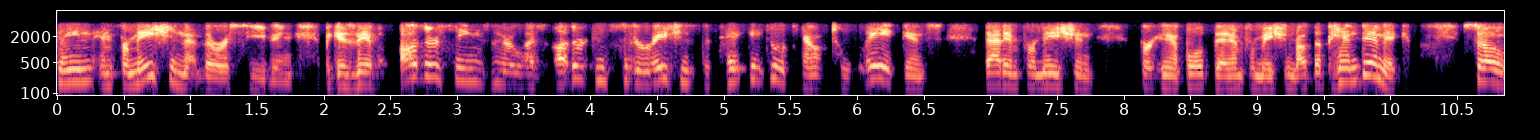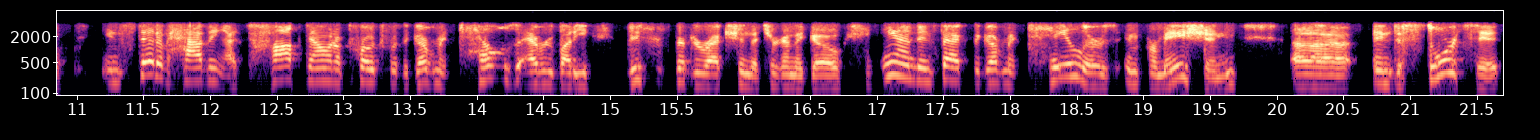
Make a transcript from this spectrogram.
same information that they're receiving because they have other things in their lives, other considerations to take into account to weigh against that information. For example, that information about the pandemic. So instead of having a top down approach where the government tells everybody this is the direction that you're going to go, and in fact, the government tailors information uh, and distorts it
